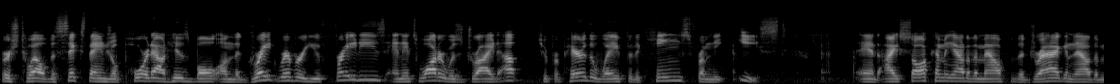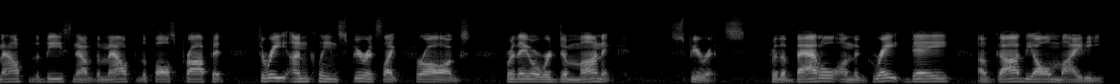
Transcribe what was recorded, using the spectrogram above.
Verse 12 The sixth angel poured out his bowl on the great river Euphrates, and its water was dried up to prepare the way for the kings from the east. And I saw coming out of the mouth of the dragon, and out of the mouth of the beast, and out of the mouth of the false prophet, three unclean spirits like frogs, for they were demonic spirits, for the battle on the great day of God the Almighty.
